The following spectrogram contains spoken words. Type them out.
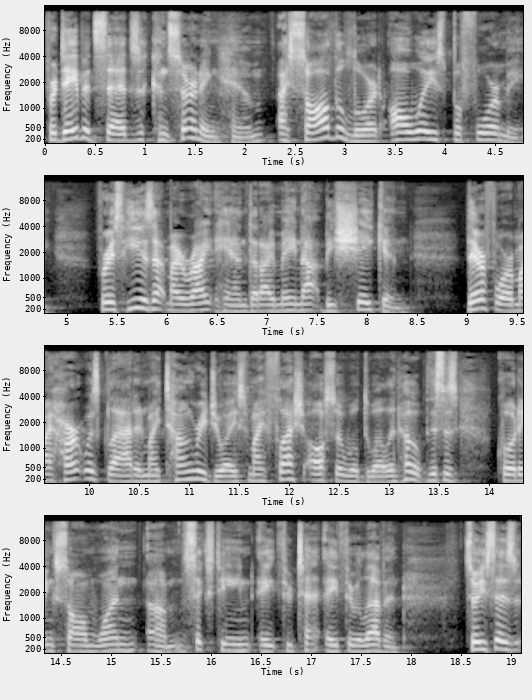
For David says concerning him, I saw the Lord always before me, for as he is at my right hand, that I may not be shaken. Therefore, my heart was glad and my tongue rejoiced. My flesh also will dwell in hope. This is quoting Psalm 116, um, 8 through 10, 8 through 11. So he says,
